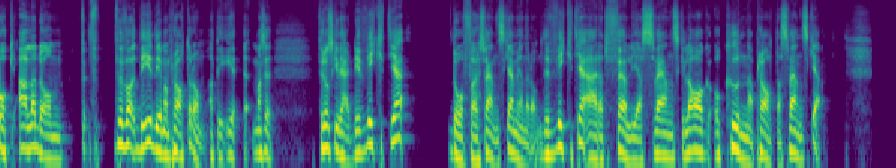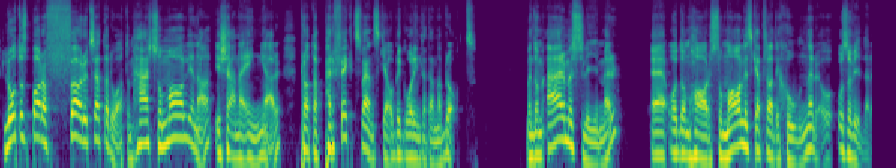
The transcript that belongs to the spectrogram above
Och alla de, för, för, för det är det man pratar om, att det är, man ska, för de skriver här, det viktiga då för svenskar menar de. Det viktiga är att följa svensk lag och kunna prata svenska. Låt oss bara förutsätta då att de här somalierna i Kärna Ängar pratar perfekt svenska och begår inte ett enda brott. Men de är muslimer eh, och de har somaliska traditioner och, och så vidare.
